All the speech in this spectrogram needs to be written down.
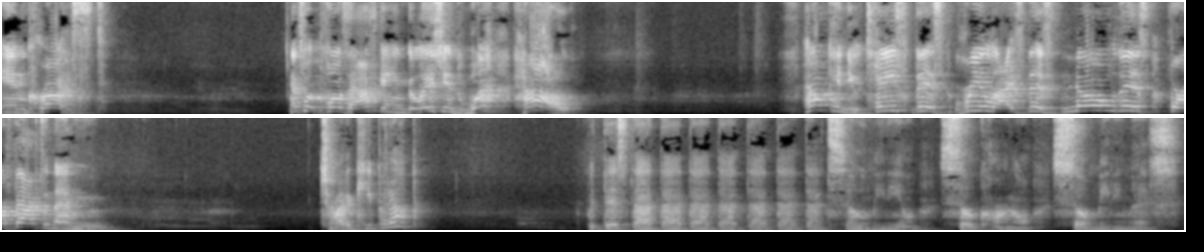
in Christ? That's what Paul's asking in Galatians. What? How? How can you taste this, realize this, know this for a fact, and then try to keep it up? With this, that, that, that, that, that, that, that, so menial, so carnal, so meaningless.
